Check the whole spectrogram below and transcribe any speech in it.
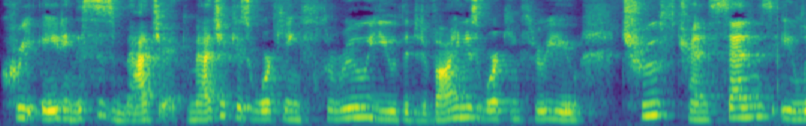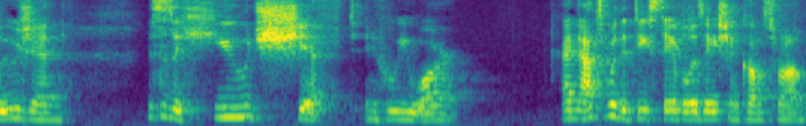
creating. This is magic. Magic is working through you, the divine is working through you. Truth transcends illusion. This is a huge shift in who you are. And that's where the destabilization comes from.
